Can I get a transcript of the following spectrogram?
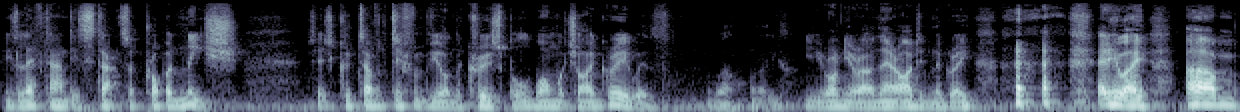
His left-handed stats are proper niche. He says it's good to have a different view on the Crucible, one which I agree with. Well, you're on your own there. I didn't agree. anyway, um,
